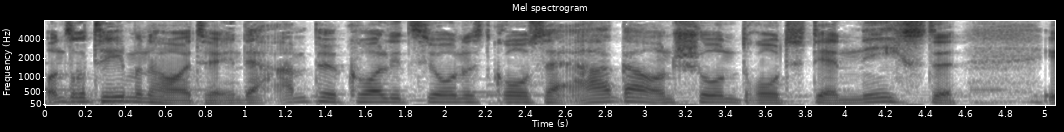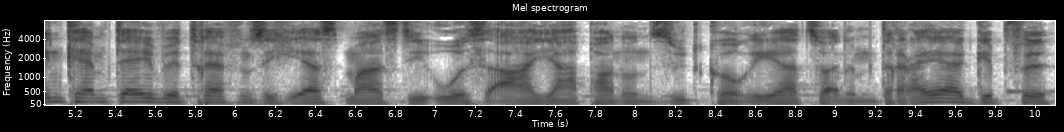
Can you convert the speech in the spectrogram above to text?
Unsere Themen heute. In der Ampelkoalition ist großer Ärger und schon droht der nächste. In Camp David treffen sich erstmals die USA, Japan und Südkorea zu einem Dreiergipfel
